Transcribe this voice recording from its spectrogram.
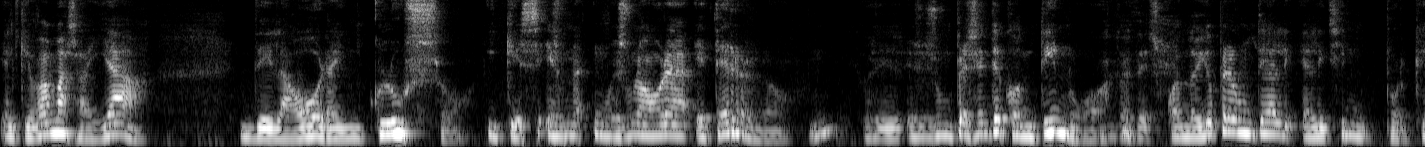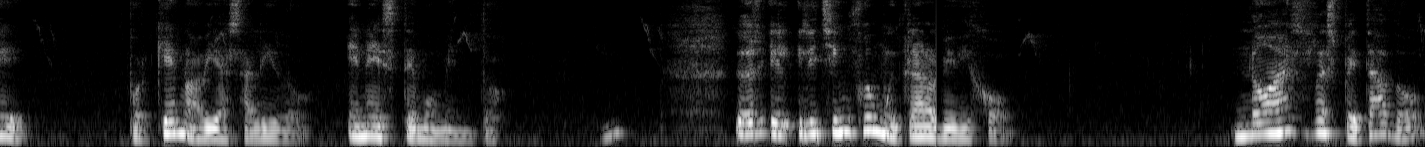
el que va más allá, de la hora incluso, y que es, una, es una hora eterno, es un presente continuo. Entonces, cuando yo pregunté a Lichín por qué, por qué no había salido en este momento, entonces el, el fue muy claro, me dijo, no has respetado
